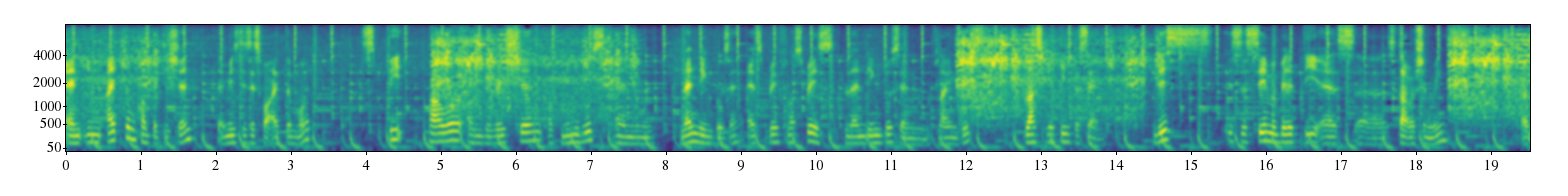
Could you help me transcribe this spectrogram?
And in item competition, that means this is for item mode, speed, power and duration of mini boost and landing boost, eh? air spray, floor sprays, landing boost and flying boost, plus 18%. This is the same ability as uh, Star Ocean Wings, a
